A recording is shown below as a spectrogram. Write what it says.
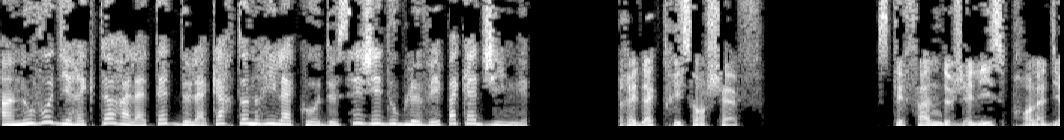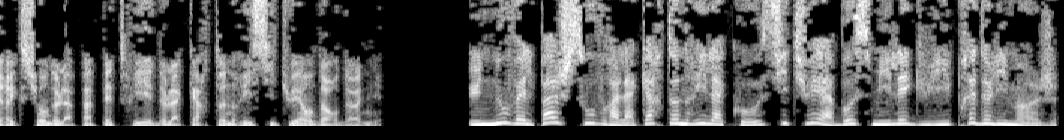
Un nouveau directeur à la tête de la cartonnerie Laco de CGW Packaging. Rédactrice en chef. Stéphane de Gélis prend la direction de la papeterie et de la cartonnerie située en Dordogne. Une nouvelle page s'ouvre à la cartonnerie Laco située à Bosmy-l'Aiguille près de Limoges.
